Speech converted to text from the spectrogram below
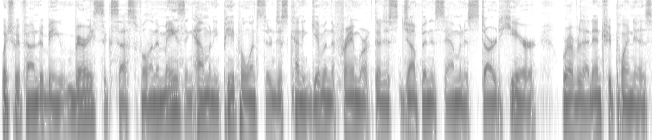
which we found to be very successful and amazing. How many people, once they're just kind of given the framework, they just jump in and say, "I'm going to start here, wherever that entry point is,"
